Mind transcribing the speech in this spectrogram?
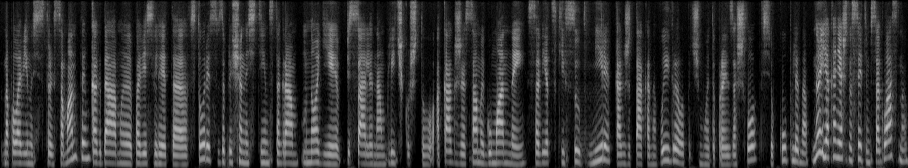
наполовину сестры Саманты. Когда мы повесили это в сторис в запрещенной сети Инстаграм, многие писали нам в личку, что а как же самый гуманный советский суд в мире, как же так она выиграла, почему это произошло, все куплено. Ну и я, конечно, с этим согласна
